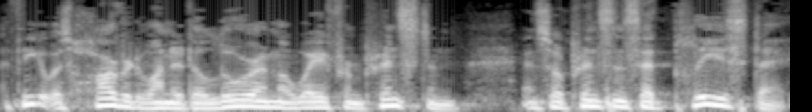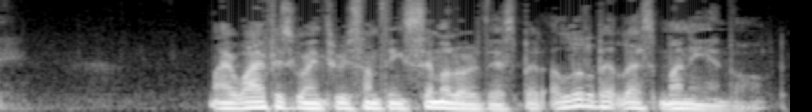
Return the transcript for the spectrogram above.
I think it was Harvard wanted to lure him away from Princeton. And so Princeton said, please stay. My wife is going through something similar to this, but a little bit less money involved.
